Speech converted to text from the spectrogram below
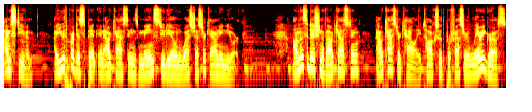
I'm Steven, a youth participant in Outcasting's main studio in Westchester County, New York. On this edition of Outcasting, Outcaster Callie talks with Professor Larry Gross,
